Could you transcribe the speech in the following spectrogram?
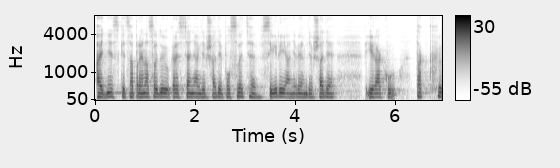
Aj dnes, keď sa prenasledujú kresťania, kde všade po svete, v Sýrii a neviem, kde všade, v Iraku, tak e,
